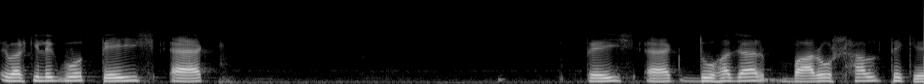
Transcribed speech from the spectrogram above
এবার কি লিখব? তেইশ এক তেইশ এক দু হাজার বারো সাল থেকে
